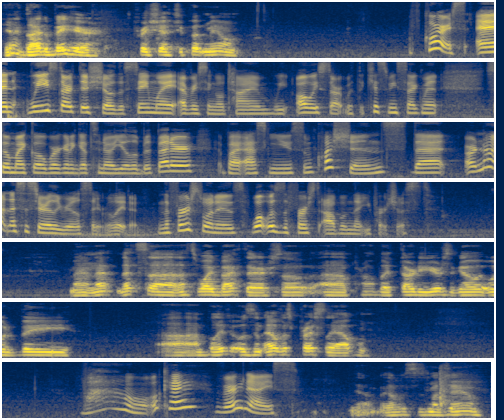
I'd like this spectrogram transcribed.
Yeah, glad to be here. Appreciate you putting me on. Of course. And we start this show the same way every single time. We always start with the Kiss Me segment. So, Michael, we're going to get to know you a little bit better by asking you some questions that are not necessarily real estate related. And the first one is What was the first album that you purchased? Man, that that's uh, that's way back there. So uh, probably 30 years ago, it would be, uh, I believe it was an Elvis Presley album. Wow. Okay. Very nice. Yeah, Elvis is my jam.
